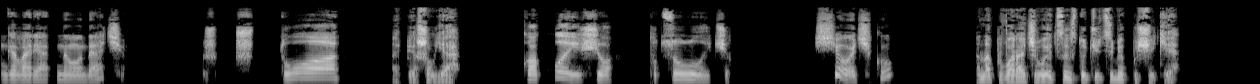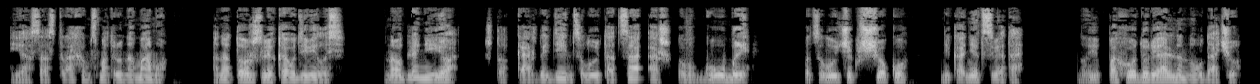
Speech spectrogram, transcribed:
Говорят, на удачу. Ш что? Опешил я. Какой еще поцелуйчик? Щечку. Она поворачивается и стучит себе по щеке. Я со страхом смотрю на маму. Она тоже слегка удивилась. Но для нее, что каждый день целует отца аж в губы, поцелуйчик в щеку — не конец света. Ну и, походу, реально на удачу.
